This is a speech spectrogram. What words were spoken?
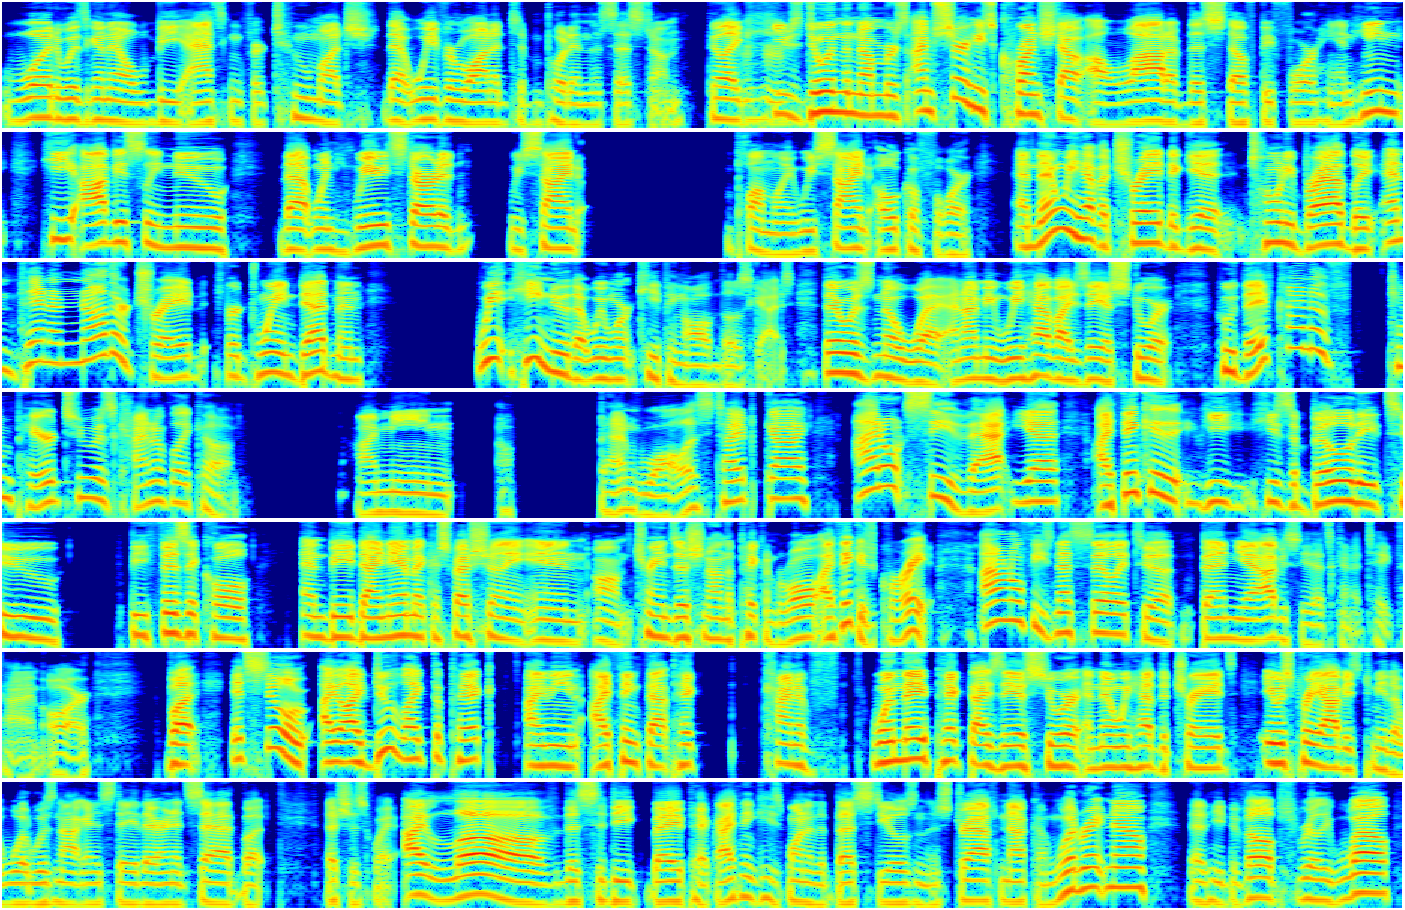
Wood was going to be asking for too much that Weaver wanted to put in the system. Like Mhm. he was doing the numbers. I'm sure he's crunched out a lot of this stuff beforehand. He he obviously knew that when we started, we signed Plumlee, we signed Okafor, and then we have a trade to get Tony Bradley, and then another trade for Dewayne Dedmon. We he knew that we weren't keeping all of those guys. There was no way. And I mean, we have Isaiah Stewart, who they've kind of compared to as kind of like a, I mean, a Ben Wallace type guy. I don't see that yet. I think he, his ability to be physical and be dynamic, especially in um, transition on the pick and roll, I think is great. I don't know if he's necessarily to Ben yet. Obviously, that's going to take time. Or, but it's still I, I do like the pick. I mean, I think that pick kind of when they picked Isaiah Stewart and then we had the trades, it was pretty obvious to me that Wood was not going to stay there, and it's sad, but that's just way. I love the Sadiq Bey pick. I think he's one of the best steals in this draft. Knock on wood right now that he develops really well.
